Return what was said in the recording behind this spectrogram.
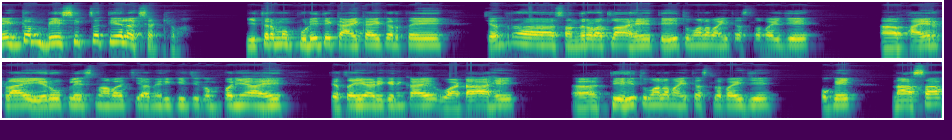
एकदम बेसिकचं ते लक्षात ठेवा. इतर मग पुढे ते काय काय करतंय चंद्र संदर्भातलं आहे तेही तुम्हाला माहीत असलं पाहिजे. फायरफ्लाय एरोप्लेस नावाची अमेरिकेची कंपनी आहे. त्याचा या ठिकाणी काय वाटा आहे? तेही तुम्हाला माहीत असलं पाहिजे. ओके नासा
